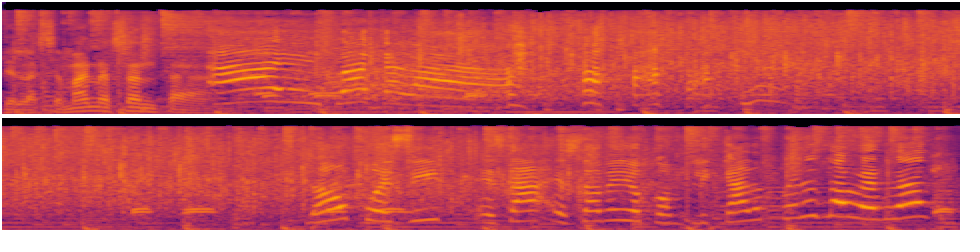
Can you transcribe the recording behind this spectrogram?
de la Semana Santa. ¡Ay, No, pues sí, está, está medio complicado, pero es la verdad.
